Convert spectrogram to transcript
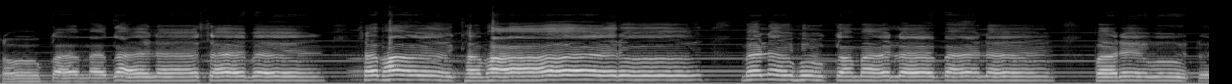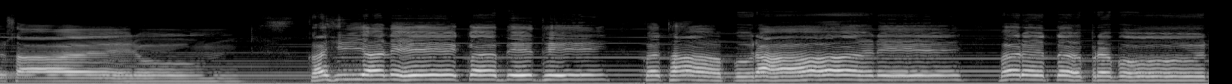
शोकमगन सब, सभा खभारो। मनहु कमल बन पर तुषारो कही अनेक विधि कथा पुराणे, भरत प्रबोध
